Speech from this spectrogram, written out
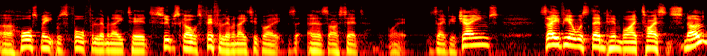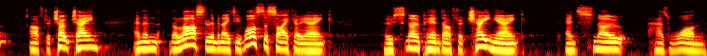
uh, uh, Horse Meat was fourth eliminated. Super Skull was fifth eliminated by, as I said, by Xavier James. Xavier was then pinned by Tyson Snow after a choke chain, and then the last eliminated was the Psycho Yank, who Snow pinned after a chain yank, and Snow has won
